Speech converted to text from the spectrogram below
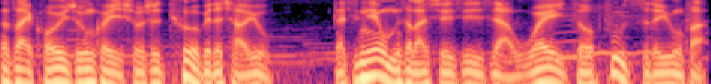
那在口语中可以说是特别的常用。那今天我们就来学习一下 way 做副词的用法。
